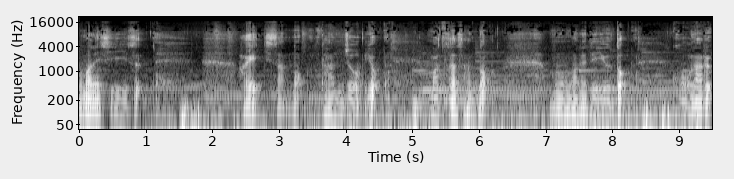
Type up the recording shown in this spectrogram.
ノマネシリーズ、ハゲッチさんの誕生日を松田さんのモノマネで言うと、こうなる。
